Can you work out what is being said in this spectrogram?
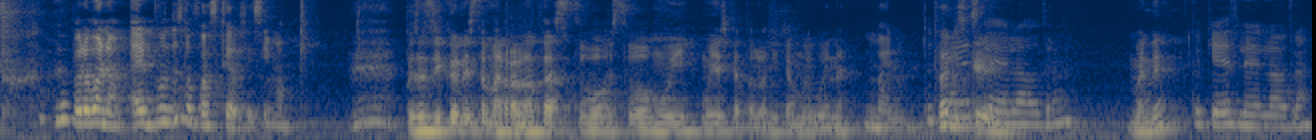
Pero bueno, el punto es que fue asquerosísimo. Pues así con esta marranota estuvo, estuvo muy, muy escatológica, muy buena. Bueno, ¿tú quieres leer la otra? ¿Mande? ¿Tú quieres leer la otra?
